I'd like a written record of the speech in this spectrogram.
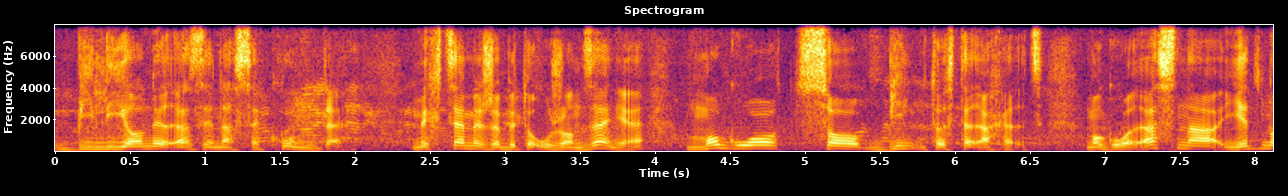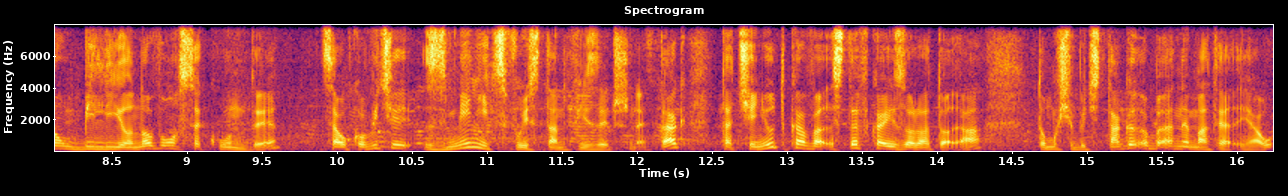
biliony razy na sekundę. My chcemy, żeby to urządzenie mogło co, to jest terahertz, mogło raz na jedną bilionową sekundy całkowicie zmienić swój stan fizyczny, tak? Ta cieniutka warstewka izolatora to musi być tak dobrany materiał,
